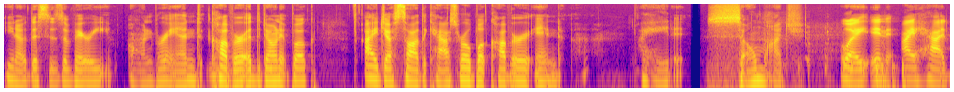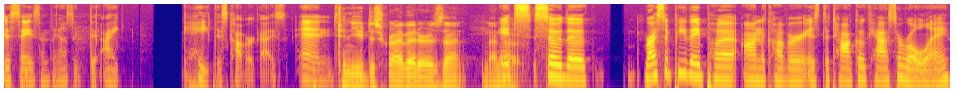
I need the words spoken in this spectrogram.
you know this is a very on brand cover of the donut book. I just saw the casserole book cover and i hate it so much. Like and i had to say something. I was like i hate this cover guys. And Can you describe it, or is that not? it's so the recipe they put on the cover is the taco casserole,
